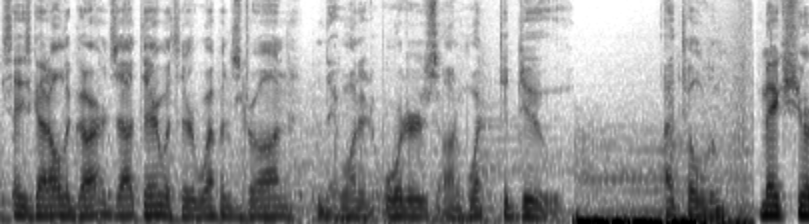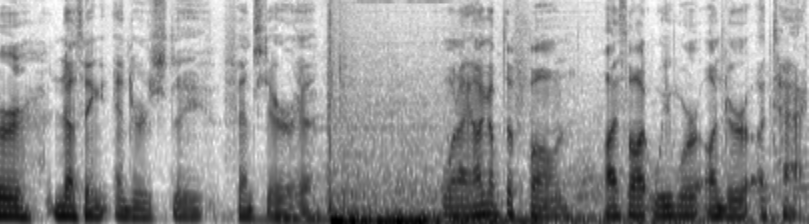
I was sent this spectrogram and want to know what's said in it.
He said he's got all the guards out there with their weapons drawn. They wanted orders on what to do. I told him, make sure nothing enters the fenced area. When I hung up the phone, I thought we were under attack.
